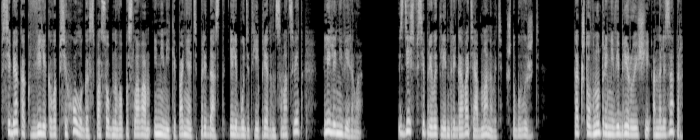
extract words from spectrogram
В себя, как в великого психолога, способного по словам и мимике понять, предаст или будет ей предан самоцвет, Лили не верила — Здесь все привыкли интриговать и обманывать, чтобы выжить. Так что внутренне вибрирующий анализатор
